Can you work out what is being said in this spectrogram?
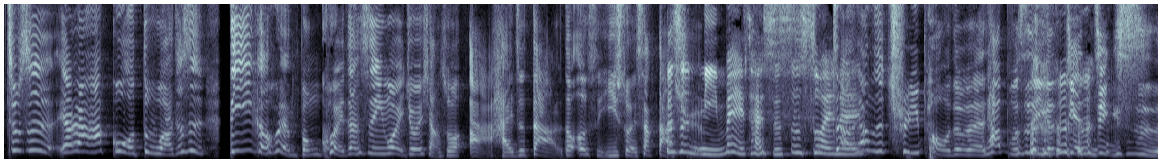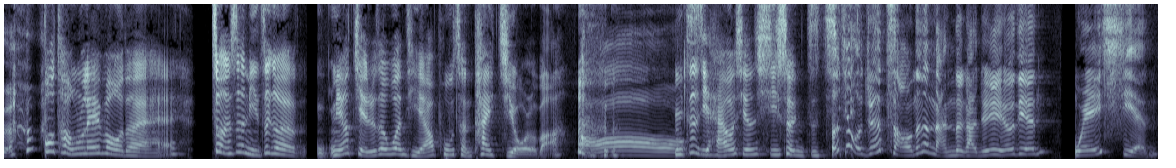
就是要让他过度啊。就是第一个会很崩溃，但是因为就会想说啊，孩子大了，都二十一岁上大学，但是你妹才十四岁呢，这好像是 triple 对不对？它不是一个渐进式的，不同 level 的哎。重点是你这个你要解决这个问题，也要铺陈太久了吧？哦，你自己还要先牺牲你自己，而且我觉得找那个男的感觉也有点危险。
